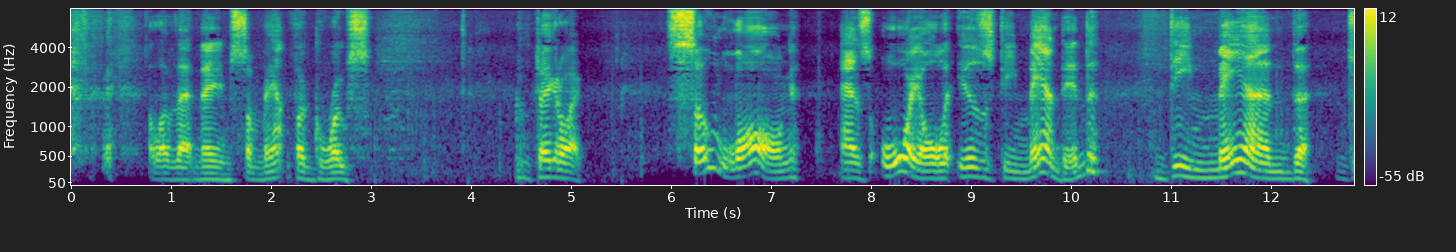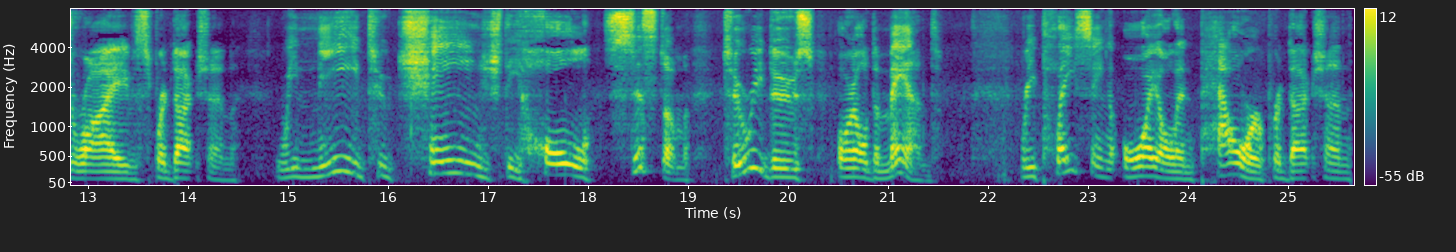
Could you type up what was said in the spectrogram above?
I love that name, Samantha Gross. Take it away. So long as oil is demanded, demand drives production. We need to change the whole system to reduce oil demand. Replacing oil in power production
